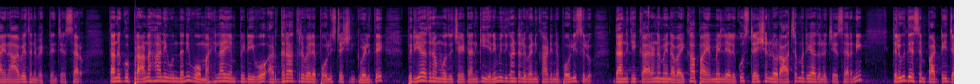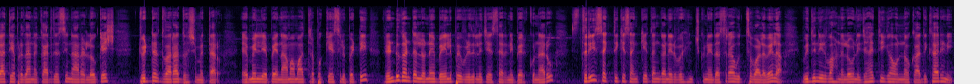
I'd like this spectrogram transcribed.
ఆయన ఆవేదన వ్యక్తం చేశారు. తనకు ప్రాణహాని ఉందని ఓ మహిళా ఎంపీడీఓ అర్ధరాత్రి వేళ పోలీస్ స్టేషన్కి వెళితే ఫిర్యాదు నమోదు చేయడానికి ఎనిమిది గంటలు వెనుకాడిన పోలీసులు దానికి కారణమైన వైకాపా ఎమ్మెల్యేలకు స్టేషన్లో రాచమర్యాదలు చేశారని తెలుగుదేశం పార్టీ జాతీయ ప్రధాన కార్యదర్శి నారా లోకేష్ ట్విట్టర్ ద్వారా ధ్వజమెత్తారు. ఎమ్మెల్యేపై నామమాత్రపు కేసులు పెట్టి రెండు గంటల్లోనే బెయిల్పై విడుదల చేశారని పేర్కొన్నారు. స్త్రీ శక్తికి సంకేతంగా నిర్వహించుకునే దసరా ఉత్సవాల వేళ విధి నిర్వహణలో నిజాయితీగా ఉన్న ఒక అధికారిని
